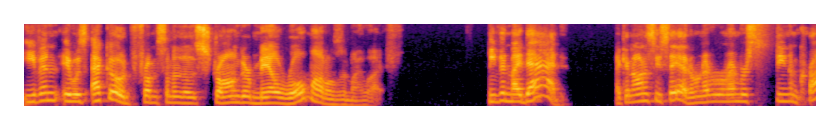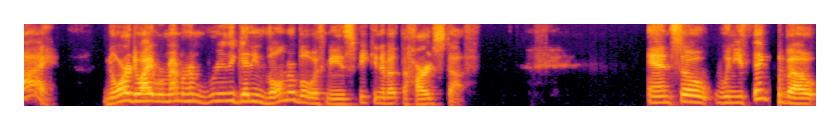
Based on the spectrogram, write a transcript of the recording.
even it was echoed from some of those stronger male role models in my life. Even my dad, I can honestly say I don't ever remember seeing him cry, nor do I remember him really getting vulnerable with me and speaking about the hard stuff. And so when you think about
